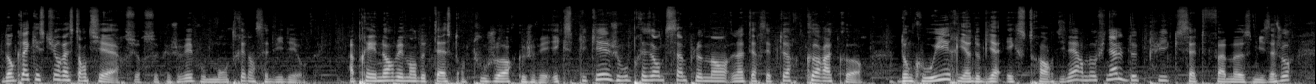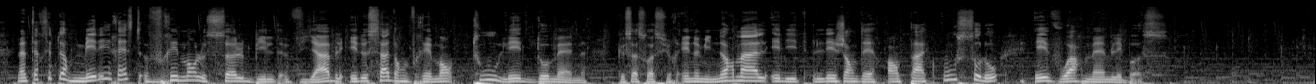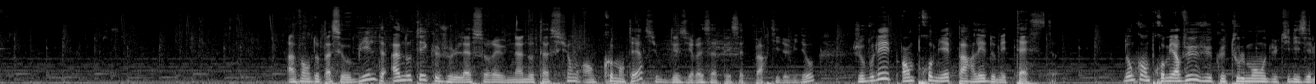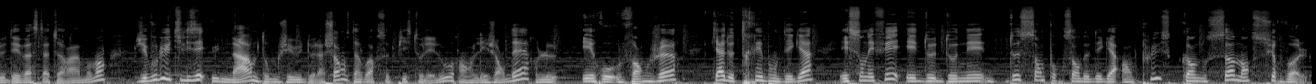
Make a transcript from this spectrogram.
Donc la question reste entière sur ce que je vais vous montrer dans cette vidéo. Après énormément de tests en tout genre que je vais expliquer, je vous présente simplement l'intercepteur corps à corps. Donc oui, rien de bien extraordinaire, mais au final, depuis cette fameuse mise à jour, l'intercepteur mêlé reste vraiment le seul build viable, et de ça dans vraiment tous les domaines. Que ça soit sur ennemi normal, élite, légendaire, en pack ou solo, et voire même les boss. Avant de passer au build, à noter que je laisserai une annotation en commentaire si vous désirez zapper cette partie de vidéo. Je voulais en premier parler de mes tests. Donc en première vue, vu que tout le monde utilisait le dévastateur à un moment, j'ai voulu utiliser une arme, donc j'ai eu de la chance d'avoir ce pistolet lourd en légendaire, le héros vengeur, qui a de très bons dégâts, et son effet est de donner 200% de dégâts en plus quand nous sommes en survol.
